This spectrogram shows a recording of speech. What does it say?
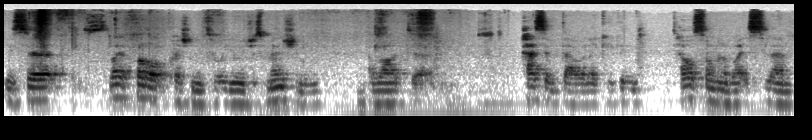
It's a slight follow-up question to what you were just mentioning about uh, passive dawah. Like you can tell someone about Islam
